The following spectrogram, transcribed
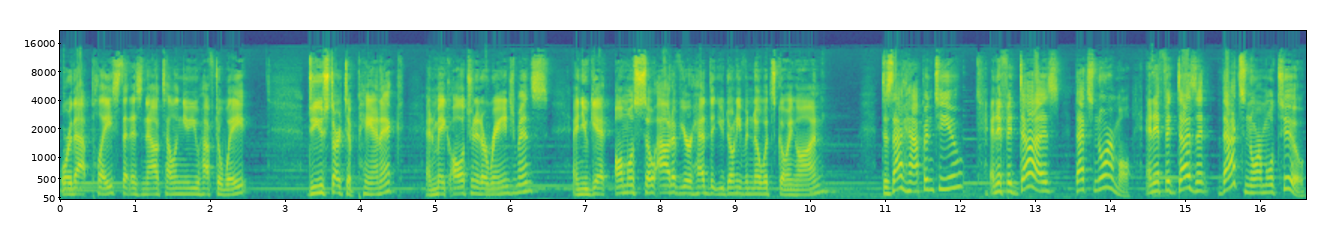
or that place that is now telling you you have to wait? Do you start to panic and make alternate arrangements and you get almost so out of your head that you don't even know what's going on? Does that happen to you? And if it does, that's normal. And if it doesn't, that's normal too.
